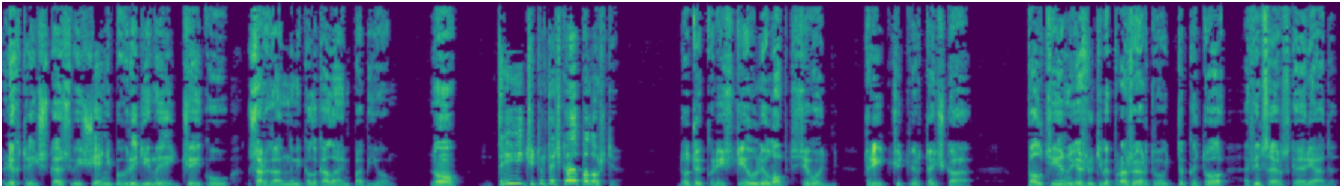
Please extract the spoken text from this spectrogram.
электрическое освещение поглядим и чайку с органными колоколами попьем. Ну? Три четверточка положьте. Да ты крестил ли лоб сегодня? Три четверточка. Полтину, если тебе прожертвовать, так и то офицерская ряда.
